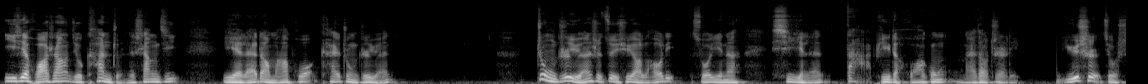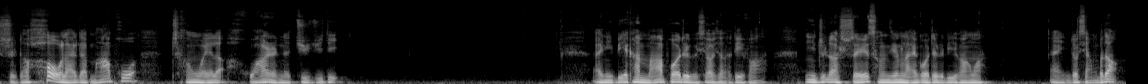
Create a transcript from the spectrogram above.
一些华商就看准了商机，也来到麻坡开种植园。种植园是最需要劳力，所以呢，吸引了大批的华工来到这里，于是就使得后来的麻坡成为了华人的聚居地。哎，你别看麻坡这个小小的地方，你知道谁曾经来过这个地方吗？哎，你都想不到，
